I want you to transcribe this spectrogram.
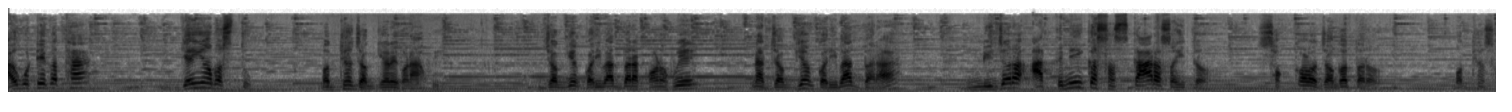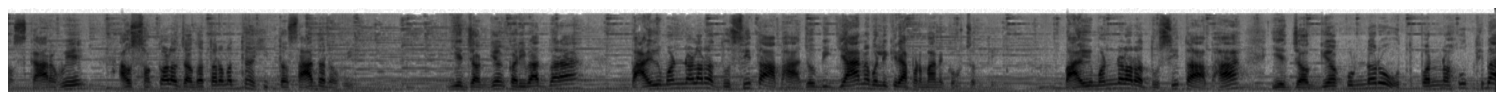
ଆଉ ଗୋଟିଏ କଥା ଜ୍ଞେୟ ବସ୍ତୁ ମଧ୍ୟ ଯଜ୍ଞରେ ଗଣା ହୁଏ ଯଜ୍ଞ କରିବା ଦ୍ୱାରା କ'ଣ ହୁଏ ନା ଯଜ୍ଞ କରିବା ଦ୍ୱାରା ନିଜର ଆତ୍ମିକ ସଂସ୍କାର ସହିତ ସକଳ ଜଗତର ମଧ୍ୟ ସଂସ୍କାର ହୁଏ ଆଉ ସକଳ ଜଗତର ମଧ୍ୟ ହିତ ସାଧନ ହୁଏ ଇଏ ଯଜ୍ଞ କରିବା ଦ୍ୱାରା ବାୟୁମଣ୍ଡଳର ଦୂଷିତ ଆଭା ଯେଉଁ ବିଜ୍ଞାନ ବୋଲିକିରି ଆପଣମାନେ କହୁଛନ୍ତି ବାୟୁମଣ୍ଡଳର ଦୂଷିତ ଆଭା ଇଏ ଯଜ୍ଞ କୁଣ୍ଡରୁ ଉତ୍ପନ୍ନ ହେଉଥିବା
